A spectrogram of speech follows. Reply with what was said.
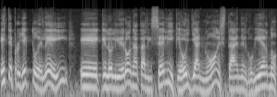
este proyecto de ley eh, que lo lideró Natalicelli, que hoy ya no está en el gobierno,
